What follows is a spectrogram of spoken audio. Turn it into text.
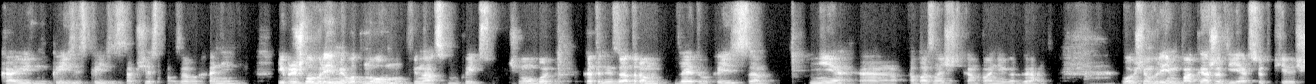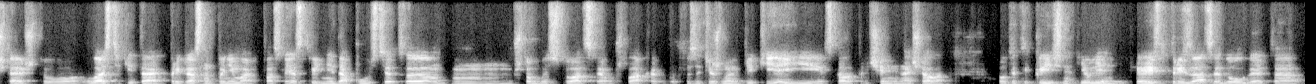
ковидный кризис, кризис общественного здравоохранения. И пришло время вот новому финансовому кризису. Почему бы катализатором для этого кризиса не э, обозначить компанию Evergrande. В общем, время покажет. Я все-таки считаю, что власти Китая прекрасно понимают последствия, не допустят, э, чтобы ситуация ушла как бы в затяжной пике и стала причиной начала вот этих кризисных явлений. Реструктуризация долга – это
